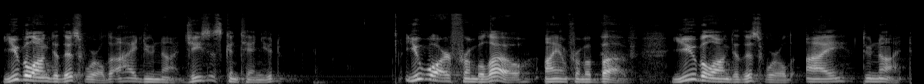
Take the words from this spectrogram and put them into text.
You belong to this world, I do not. Jesus continued, You are from below, I am from above. You belong to this world, I do not.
